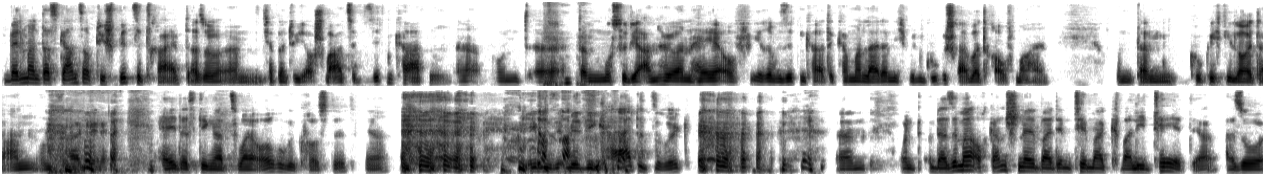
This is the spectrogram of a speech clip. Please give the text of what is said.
wenn man das Ganze auf die Spitze treibt, also ähm, ich habe natürlich auch schwarze Visitenkarten äh, und äh, dann musst du dir anhören, hey, auf ihre Visitenkarte kann man leider nicht mit einem Kugelschreiber draufmalen. Und dann gucke ich die Leute an und sage, hey, das Ding hat zwei Euro gekostet. Ja. Geben Sie mir die Karte zurück. ähm, und, und da sind wir auch ganz schnell bei dem Thema Qualität. Ja. Also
